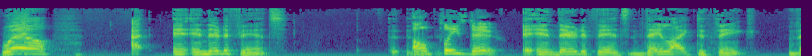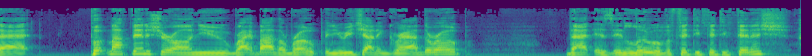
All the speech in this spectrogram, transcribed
Well, I, in, in their defense, Oh, please do. in their defense, they like to think that put my finisher on you right by the rope and you reach out and grab the rope. That is in lieu of a 50-50 finish.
